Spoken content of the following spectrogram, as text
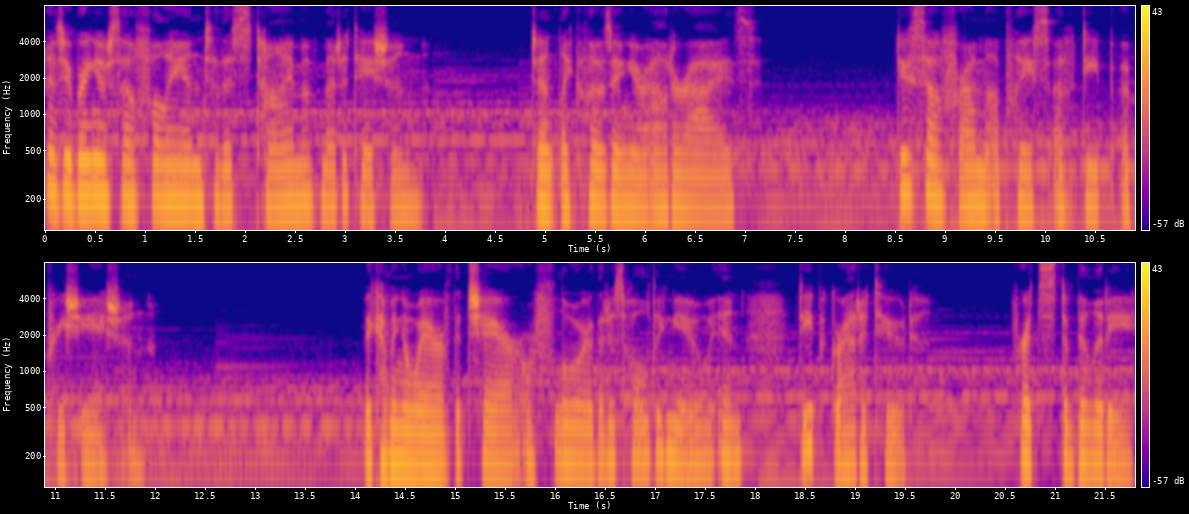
As you bring yourself fully into this time of meditation, gently closing your outer eyes, do so from a place of deep appreciation. Becoming aware of the chair or floor that is holding you in deep gratitude for its stability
